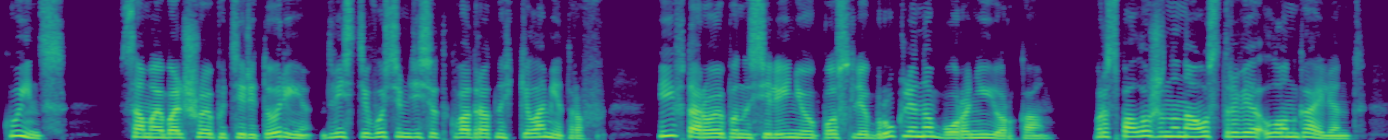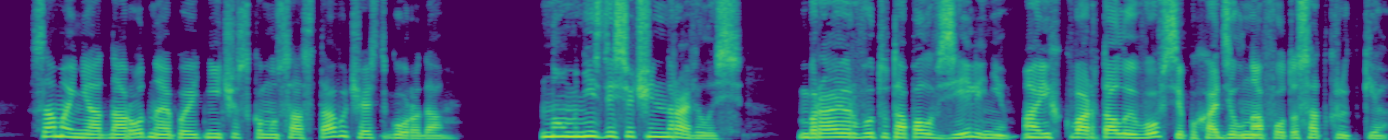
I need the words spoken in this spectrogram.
Куинс — Самое большое по территории — 280 квадратных километров. И второе по населению после Бруклина, Бора, Нью-Йорка. Расположено на острове Лонг-Айленд. Самая неоднородная по этническому составу часть города. Но мне здесь очень нравилось. Брайервуд утопал в зелени, а их квартал и вовсе походил на фото с открытки.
